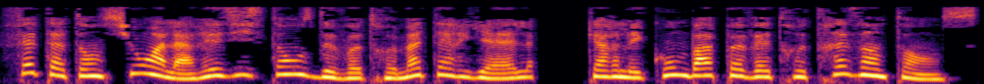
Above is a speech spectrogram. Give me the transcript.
Faites attention à la résistance de votre matériel, car les combats peuvent être très intenses.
